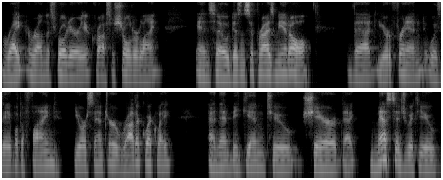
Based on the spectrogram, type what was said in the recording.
right around the throat area across the shoulder line. And so it doesn't surprise me at all that your friend was able to find your center rather quickly and then begin to share that message with you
